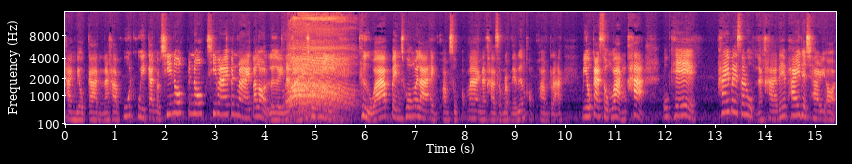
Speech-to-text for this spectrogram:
ทางเดียวกันนะคะ พูดคุยกันแบบชี้นกเป็นนกชี้ไม้เป็นไม้ตลอดเลยนะคะ ในช่วงนี้ถือว่าเป็นช่วงเวลาแห่งความสุขมากๆนะคะสำหรับในเรื่องของความรัก มีโอกาสสมหวังค่ะ โอเค ไพ่ใบสรุปนะคะ ได้ไพ่ The Chariot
